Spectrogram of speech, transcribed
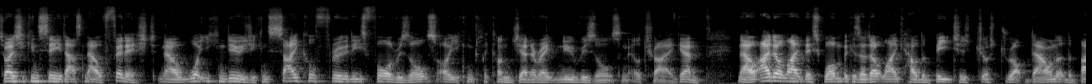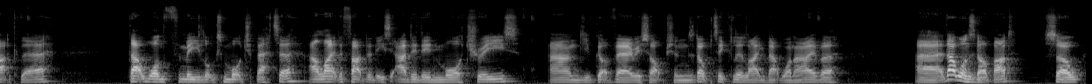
So as you can see, that's now finished. Now, what you can do is you can cycle through these four results or you can click on generate new results and it'll try again. Now, I don't like this one because I don't like how the beach has just dropped down at the back there. That one for me looks much better. I like the fact that it's added in more trees and you've got various options. I don't particularly like that one either. Uh, that one's not bad. So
